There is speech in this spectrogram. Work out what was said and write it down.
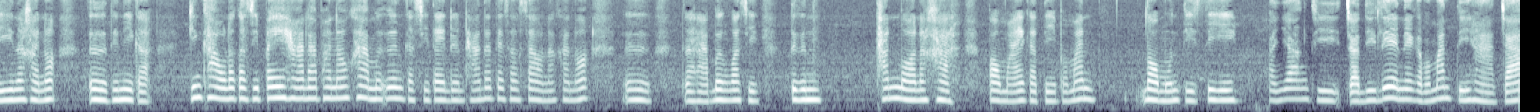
ดีนะคะเนาะเออที่นี่กะกินข้าวแล้วก็สิไปหาลาพาเนาค่ะมื้ออื่นก็สิได้เดินทางตั้งแต่เช้าๆนะคะเนาะเออแต่ถ้าเบิ่งว่าสิตื่นทันบ่นะคะ เป้าหมายก็ตีประมาณรอมุนตี4ถ้าย่างที่จะดีเลย์เนี่ยก็ประมาณตีหาจ้า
